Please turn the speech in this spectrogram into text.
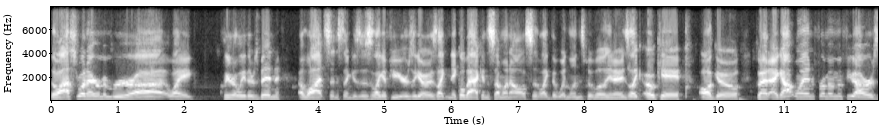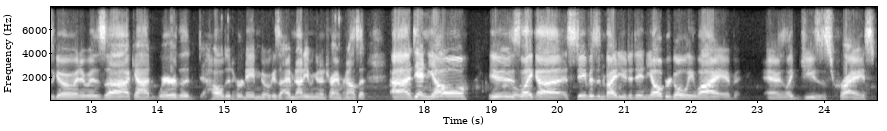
The last one I remember, uh, like clearly, there's been a lot since then because this is like a few years ago. It was like Nickelback and someone else at like the Woodlands Pavilion. And it's like, okay, I'll go. But I got one from him a few hours ago, and it was uh, God, where the hell did her name go? Because I'm not even gonna try and pronounce it. Uh, Danielle is like, uh, Steve has invited you to Danielle Bregoli live, and I was like, Jesus Christ.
